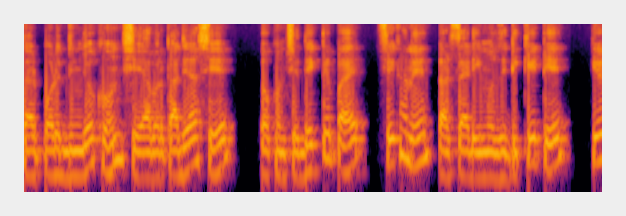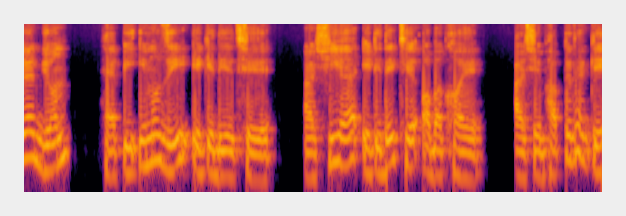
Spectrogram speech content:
তার পরের দিন যখন সে আবার কাজে আসে, তখন সে দেখতে পায় সেখানে তার স্যাড ইমোজিটি কেটে কেউ একজন হ্যাপি ইমোজি এঁকে দিয়েছে। আর শিয়া এটি দেখে অবাক হয়। আর সে ভাবতে থাকে,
